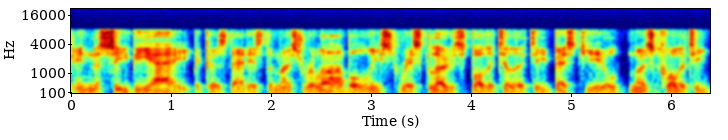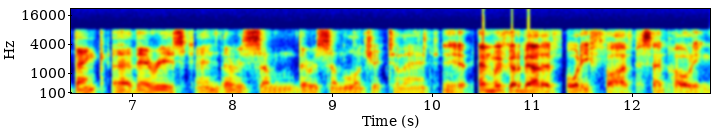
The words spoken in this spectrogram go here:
in the CBA because that is the most reliable, least risk, lowest volatility, best yield, most quality bank uh, there is, and there is some there is some logic to that. Yeah. And we've got about a 45% holding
